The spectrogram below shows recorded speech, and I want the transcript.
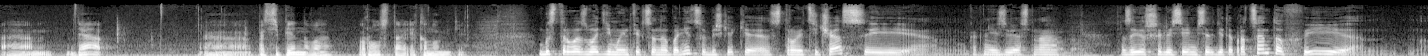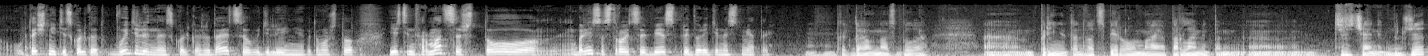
э, для Э, постепенного роста экономики. Быстро возводимую инфекционную больницу в Бишкеке строят сейчас, и, как мне известно, завершили 70 где-то процентов, и э, уточните, сколько выделено, сколько ожидается выделения, потому что есть информация, что больница строится без предварительной сметы. Когда у нас было э, принято 21 мая парламентом э, чрезвычайный бюджет,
